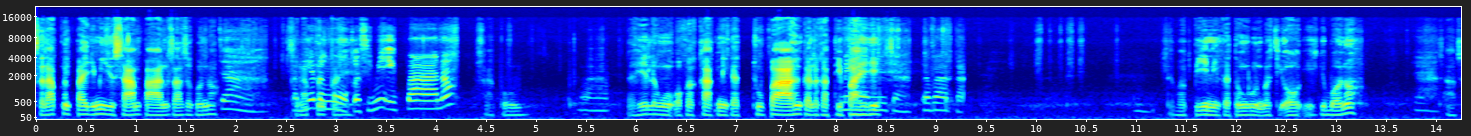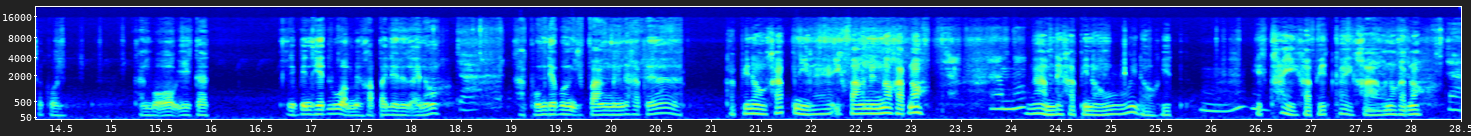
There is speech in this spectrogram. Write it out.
สลับกันไปจะมีอยู่สามปลาภาษาสกลเนาะจ้าสกันลับเฮ็ดกัละนโงไปกก็สิมีอีกปลาเนาะครับผมว่าแต่เฮ็ดละงูออกคักๆนี่กับทูปลาขึ้นกันแล้วครับที่ไปแม่นอยู่จ้ะแต่ว่าก็แต่ว่าปีนี้ก็ต้องรุ่นว่าสิออกอีกอยู่บ่เนาะจ้าสาวสกลคันบ่ออกอีกก็สิเป็นเฮ็ดร่วมเลยครับไปเรื่อยๆเนาะจ้าครับผมเดี๋ยวเบิ่งอีกฝั่งหนึงนะครับเด้อครับพี่น้องครับนี่แหละอีกฝั่งหนึงเนาะครับเนาะ งามเนาะงามเลยครับพี่น้องอุ้ยดอกเห็ดอืมเห็ดไข่ครับเห็ดไข่ขาวเนาะครับเนาะจ้า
